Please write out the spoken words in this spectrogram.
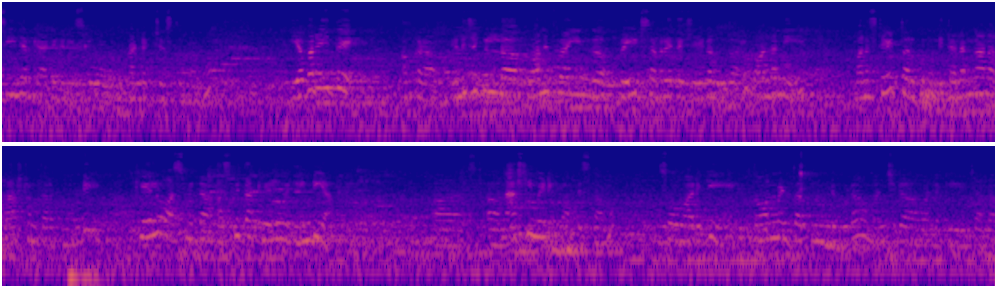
సీనియర్ కేటగిరీస్లో కండక్ట్ చేస్తున్నాము. ఎవరైతే అక్కడ ఎలిజిబుల్ క్వాలిఫైయింగ్ వెయిట్స్ ఎవరైతే చేయగలుగుతారో వాళ్ళని మన స్టేట్ తరపు నుండి తెలంగాణ రాష్ట్రం తరపు నుండి Khelo Asmita Asmita Khelo India national meeting పంపిస్తాము. సో వారికి గవర్నమెంట్ తరపు నుండి కూడా మంచిగా వాళ్ళకి చాలా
